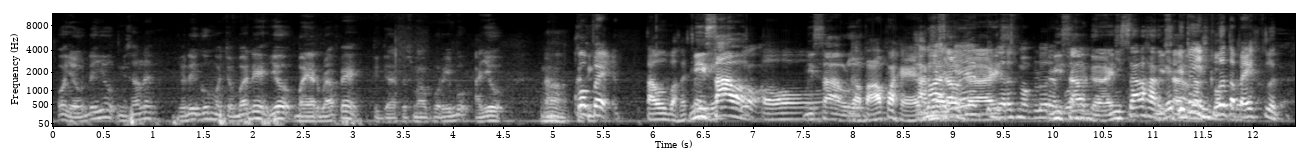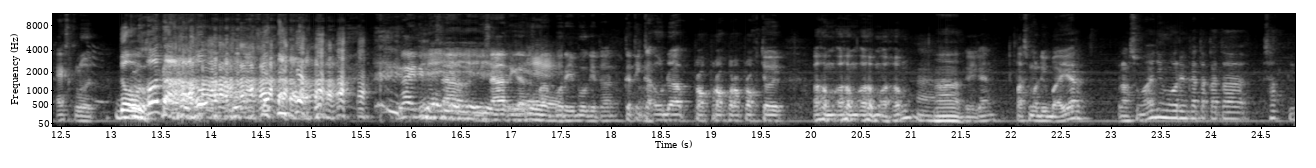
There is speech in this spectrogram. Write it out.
oh ya udah yuk misalnya yaudah gue mau coba deh yuk bayar berapa tiga ratus lima puluh ribu ayo Nah. Kok ketika- pe tahu banget sih? misal Oh. Misal lo. Gak apa-apa, Hen. Karena- Misal misal guys 350 ribu. misal guys Misal harganya Itu include apa exclude? exclude Duh, kok tahu? Nggak ini Iya, misal, iya, iya, misal iya. tiga ratus lima puluh ribu gitu kan. Ketika udah prok prok prok prok coy, ehem ehem ehem ehem, Ah, gitu kan. Pas mau dibayar, langsung aja ngeluarin kata-kata sakti.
